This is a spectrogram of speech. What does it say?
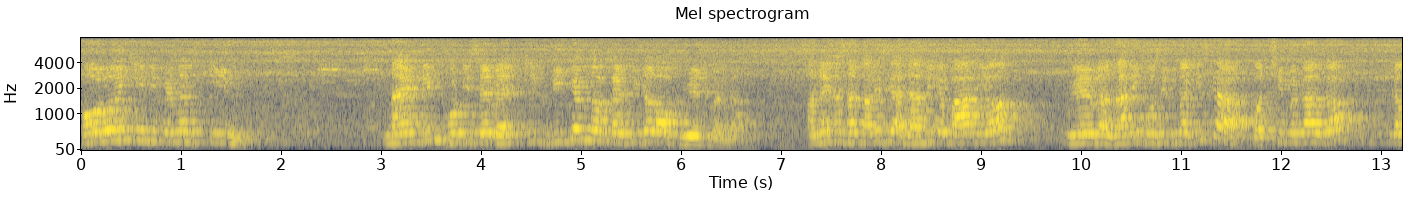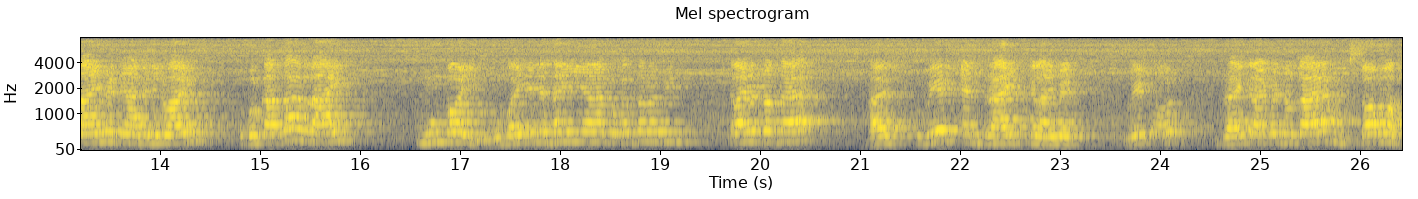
following independence in 1947 it became the capital of West Bengal उन्नीस सौ सैंतालीस की आज़ादी के बाद यह राजधानी घोषित हुआ किसका? पश्चिम बंगाल का। क्लाइमेट यहाँ का जलवायु तो कोलकाता लाइक मुंबई। मुंबई के जैसा ही यहाँ कोलकाता में भी क्लाइमेट रहता है। Wet and dry climate wet और ड्राई क्लाइमेट होता है समर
